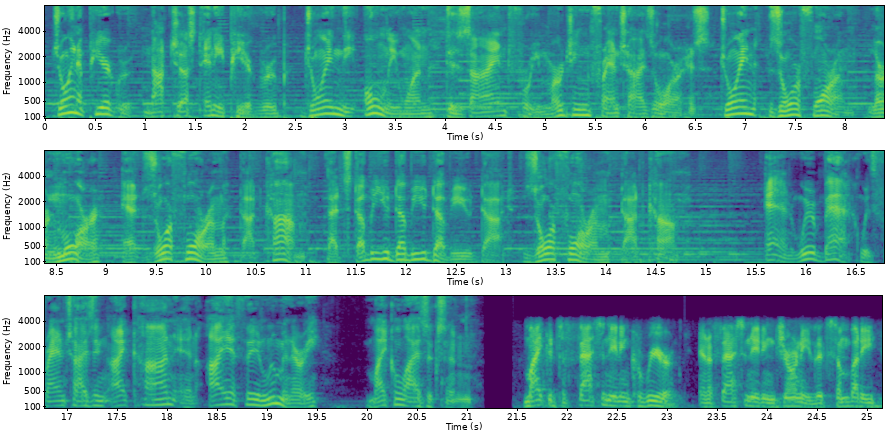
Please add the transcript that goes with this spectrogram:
Join a peer group, not just any peer group. Join the only one designed for emerging franchisors. Join Zor Forum. Learn more at zorforum.com. That's www.zorforum.com. And we're back with franchising icon and IFA luminary, Michael Isakson. Mike, it's a fascinating career and a fascinating journey that somebody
